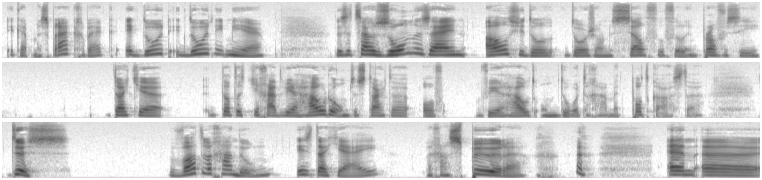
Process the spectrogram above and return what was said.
ik heb mijn spraakgebrek. Ik doe het, ik doe het niet meer. Dus het zou zonde zijn als je door, door zo'n self-fulfilling prophecy dat je dat het je gaat weerhouden om te starten of weerhoudt om door te gaan met podcasten. Dus wat we gaan doen, is dat jij, we gaan speuren. en uh,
